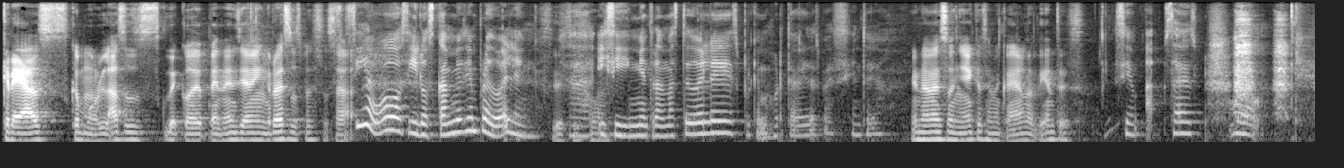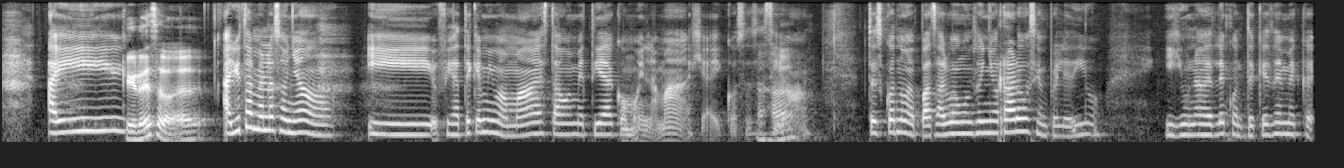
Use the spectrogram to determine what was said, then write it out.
creas como lazos de codependencia bien gruesos, pues, o sea. sí, a huevos, y los cambios siempre duelen. Sí, O sí, y si mientras más te duele es porque mejor te va a ir después, siento yo. y Una vez soñé que se me caían los dientes. Sí, ah, ¿Sabes? Bueno, ahí... Qué grueso, ¿eh? Ah, yo también lo he soñado. Y fíjate que mi mamá está muy metida como en la magia y cosas así. Entonces cuando me pasa algo en un sueño raro, siempre le digo. Y una vez le conté que, se me que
